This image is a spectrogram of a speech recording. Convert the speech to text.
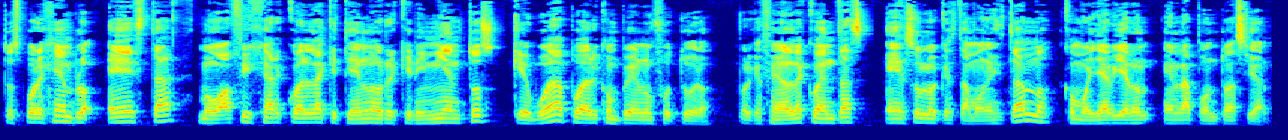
Entonces, por ejemplo, esta me voy a fijar cuál es la que tiene los requerimientos que voy a poder cumplir en un futuro. Porque al final de cuentas, eso es lo que estamos necesitando, como ya vieron en la puntuación.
